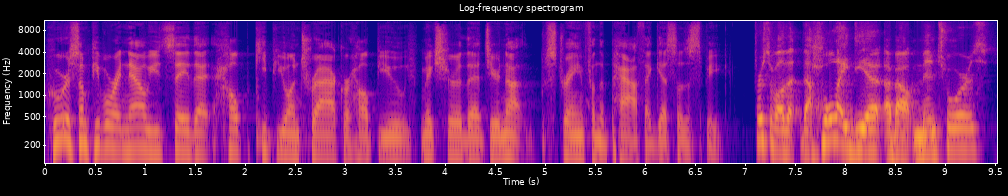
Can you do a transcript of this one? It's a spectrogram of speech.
Who are some people right now you'd say that help keep you on track or help you make sure that you're not straying from the path, I guess, so to speak? First of all, the, the whole idea about mentors,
